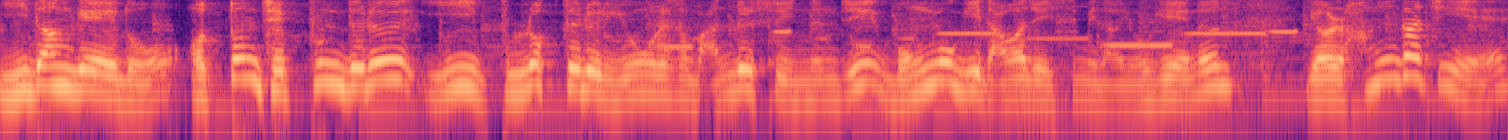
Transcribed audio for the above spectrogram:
2단계에도 어떤 제품들을 이 블럭들을 이용을 해서 만들 수 있는지 목록이 나와져 있습니다. 여기에는 11가지의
